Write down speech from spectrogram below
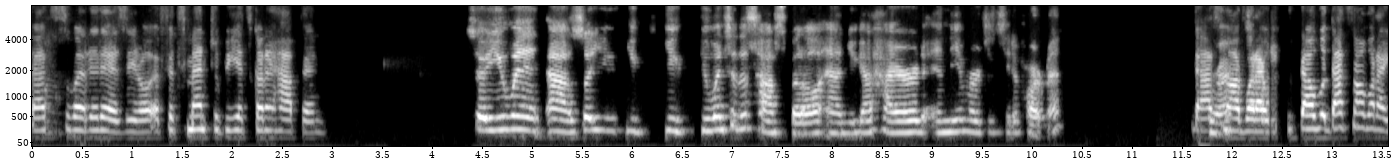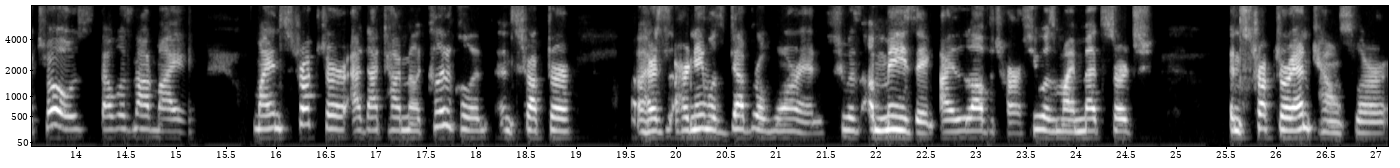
That's what it is you know if it's meant to be it's going to happen so you went uh so you you you you went to this hospital and you got hired in the emergency department. That's correct? not what i that was that's not what i chose. That was not my my instructor at that time a clinical in, instructor. Uh, her, her name was deborah warren. She was amazing. I loved her. She was my med surg instructor and counselor.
